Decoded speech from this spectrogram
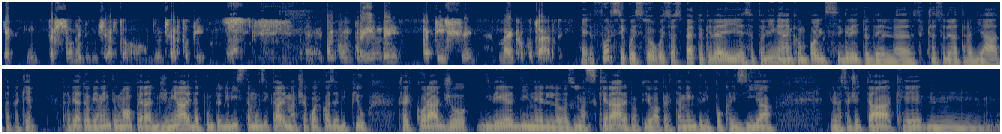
per persone di un certo, di un certo tipo. Eh, poi comprende, capisce, ma è troppo tardi. Eh, forse questo, questo, aspetto che lei sottolinea è anche un po' il segreto del successo della Traviata, perché Traviata è ovviamente un'opera geniale dal punto di vista musicale, ma c'è qualcosa di più, cioè il coraggio di Verdi nello smascherare proprio apertamente l'ipocrisia di una società che mh,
